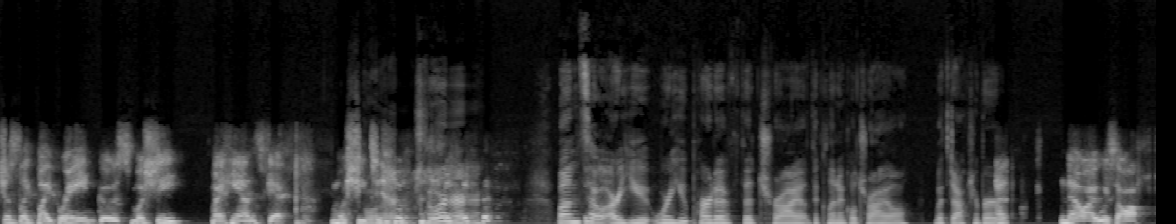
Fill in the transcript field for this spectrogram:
Just like my brain goes mushy my hands get mushy Sure. too. sure. Well, and so are you? Were you part of the trial, the clinical trial with Dr. Burt? Uh, no, I was off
